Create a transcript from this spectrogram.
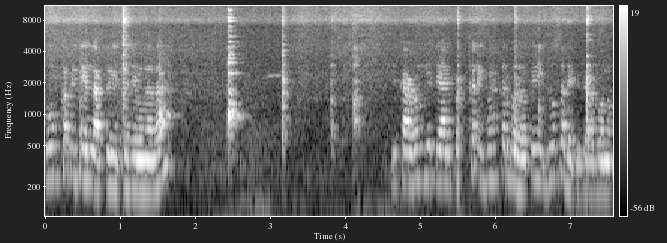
खूप कमी तेल लागतं याच्या जेवणाला. हे काढून घेते आणि पटकन एक भाकर बनवते एक डोसा देते त्याला बनव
